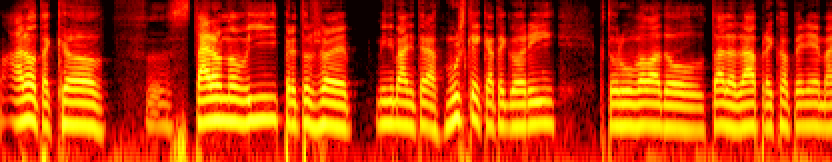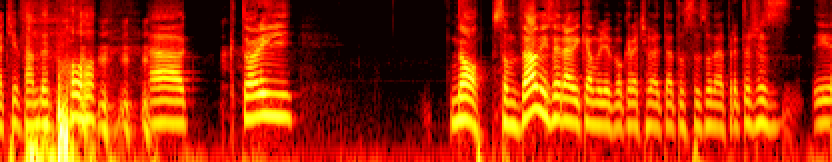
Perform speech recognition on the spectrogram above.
Áno, tak uh, staronový, pretože minimálne teda v mužskej kategórii, ktorú do tada prekvapenie Mate van der Poel, uh, ktorý no, som veľmi zvedavý, kam bude pokračovať táto sezóna, pretože z, je,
